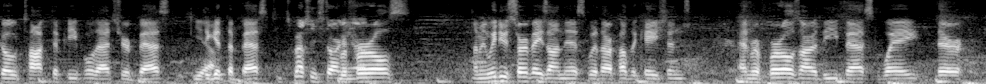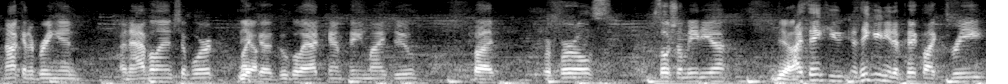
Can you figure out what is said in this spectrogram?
go talk to people, that's your best Yeah. to get the best Especially starting referrals. I mean, we do surveys on this with our publications, and referrals are the best way. They're not going to bring in an avalanche of work like Yeah. a Google ad campaign might do, but referrals, social media. yeah. I think you I think you need to pick like three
